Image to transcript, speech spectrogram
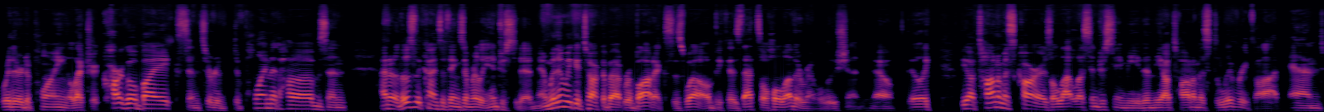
where they're deploying electric cargo bikes and sort of deployment hubs and I don't know. Those are the kinds of things I'm really interested in. And then we could talk about robotics as well, because that's a whole other revolution. You know, They're like the autonomous car is a lot less interesting to me than the autonomous delivery bot and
